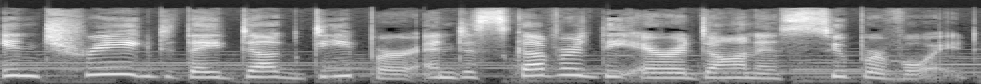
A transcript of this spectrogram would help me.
Intrigued, they dug deeper and discovered the Eridanus supervoid.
